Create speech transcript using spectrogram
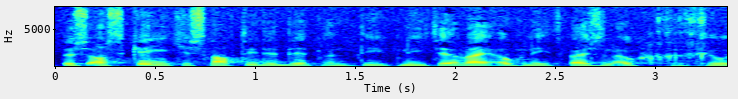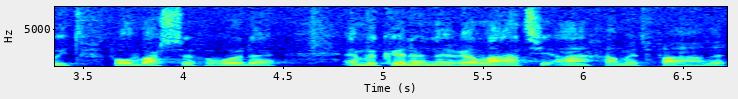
Dus als kindje snapt hij dit niet, hè? wij ook niet. Wij zijn ook gegroeid, volwassen geworden. En we kunnen een relatie aangaan met vader.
